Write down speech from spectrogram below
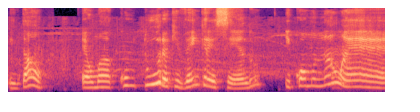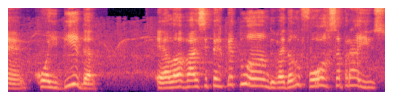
Então, é uma cultura que vem crescendo e como não é coibida, ela vai se perpetuando, vai dando força para isso.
